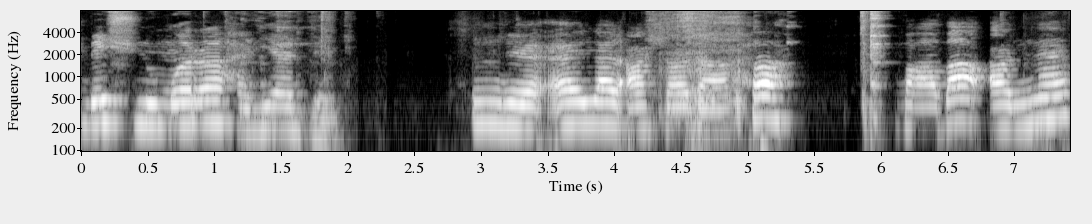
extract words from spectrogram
5 numara her yerde. Şimdi eller aşağıda. Ha. Baba, anne.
